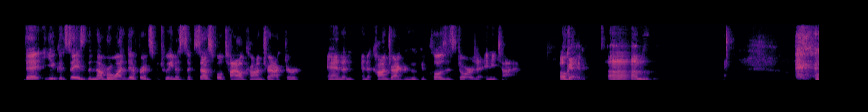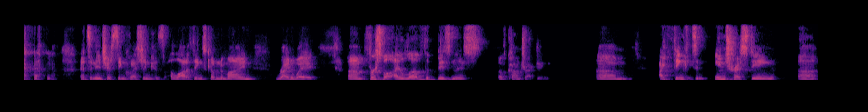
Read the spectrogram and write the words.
that you could say is the number one difference between a successful tile contractor and a, and a contractor who could close its doors at any time? Okay. Um, that's an interesting question because a lot of things come to mind right away. Um, first of all, I love the business of contracting. Um, I think it's an interesting, uh,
